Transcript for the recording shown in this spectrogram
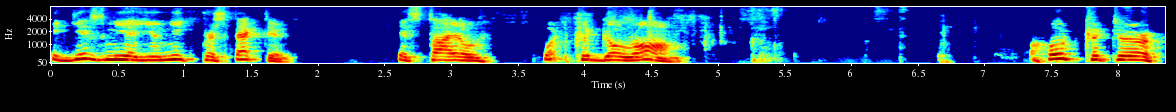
It gives me a unique perspective. It's titled, What Could Go Wrong? Haute couture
